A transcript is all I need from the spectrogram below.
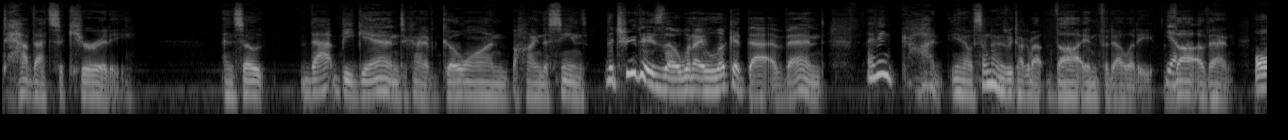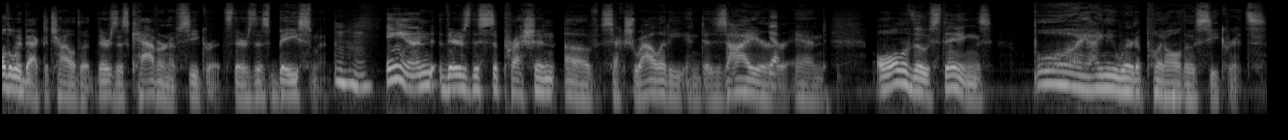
to have that security. And so that began to kind of go on behind the scenes. The truth is, though, when I look at that event, I think, God, you know, sometimes we talk about the infidelity, Yep. the event, all the way back to childhood. There's this cavern of secrets, there's this basement, mm-hmm. and there's this suppression of sexuality and desire Yep. and all of those things. Boy, I knew where to put all those secrets.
